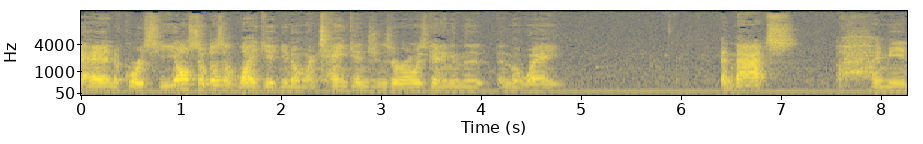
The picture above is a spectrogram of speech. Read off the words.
And of course, he also doesn't like it, you know, when tank engines are always getting in the in the way. And that's, I mean,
